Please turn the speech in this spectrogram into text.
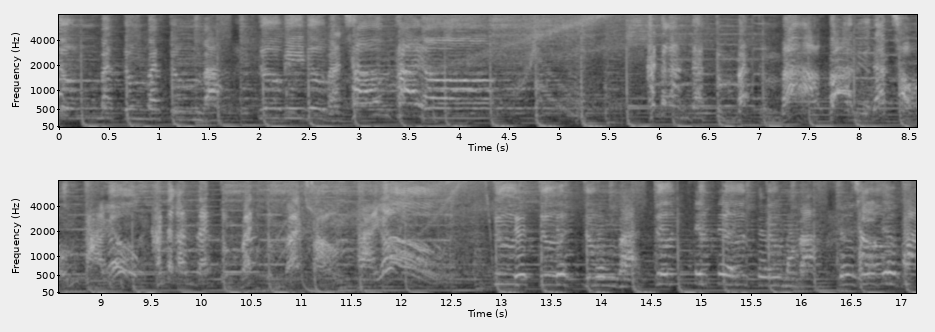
tumba tumba tumba 두비두바 처음 타요 간다 간다 tumba tumba 빠르다 처음 타요 간다 간다 tumba tumba 처음 타요 뚜뚜 tumba 뚜뚜뚜 tumba 처음 타요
